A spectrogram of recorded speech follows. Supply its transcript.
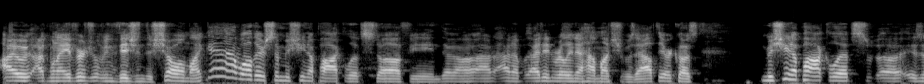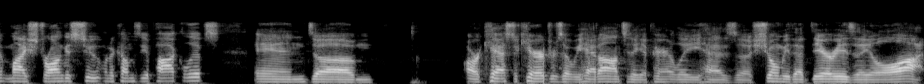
I, I when I originally envisioned the show, I'm like, yeah, well, there's some machine apocalypse stuff, and uh, I, I, I didn't really know how much was out there because machine apocalypse uh, isn't my strongest suit when it comes to the apocalypse, and um, our cast of characters that we had on today apparently has uh, shown me that there is a lot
